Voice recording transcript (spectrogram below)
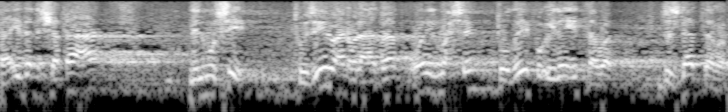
فإذا الشفاعة للمسيء تزيل عنه العذاب وللمحسن تضيف إليه الثواب. تزداد ثواب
